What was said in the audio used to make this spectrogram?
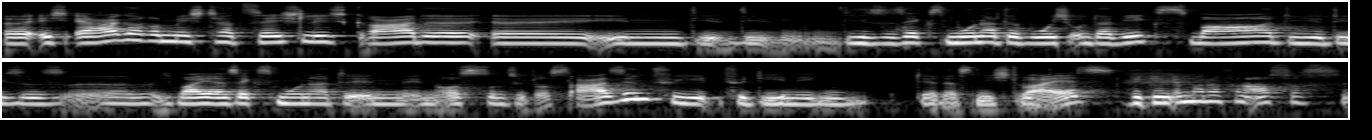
äh, ich ärgere mich tatsächlich gerade äh, in die, die, diese sechs Monate, wo ich unterwegs war. Die, dieses, ich war ja sechs Monate in, in Ost- und Südostasien, für, für diejenigen, der das nicht weiß. Wir gehen immer davon aus, dass,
